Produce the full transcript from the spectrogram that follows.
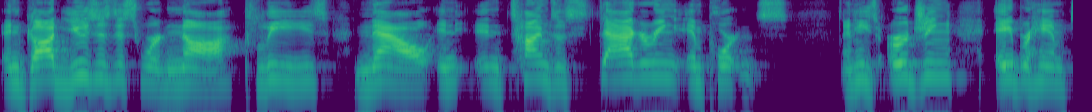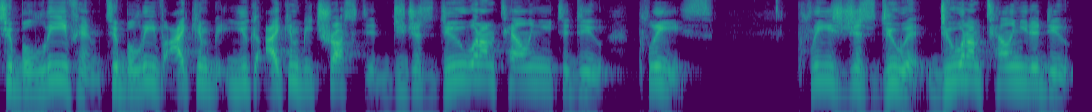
And God uses this word na, please, now, in, in times of staggering importance. And he's urging Abraham to believe him, to believe I can, be, you, I can be trusted. To just do what I'm telling you to do. Please. Please just do it. Do what I'm telling you to do.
